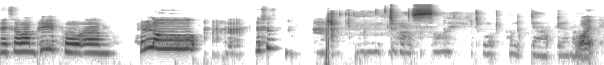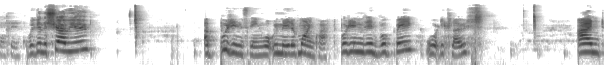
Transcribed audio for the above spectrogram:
Okay, so um, people, um, hello. This is To outside. What? We get out, get out. Right. Here. We're going to show you. a Budgens thing, what we made of Minecraft. Budgens in rugby, already close. And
